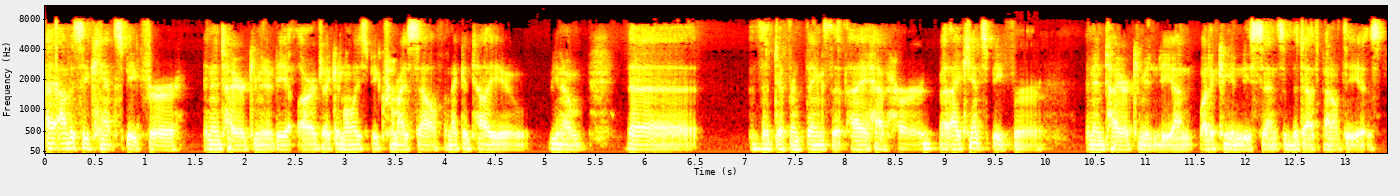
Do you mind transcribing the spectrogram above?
I obviously can't speak for an entire community at large. I can only speak for myself, and I can tell you, you know, the the different things that I have heard, but I can't speak for an entire community on what a community's sense of the death penalty is.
